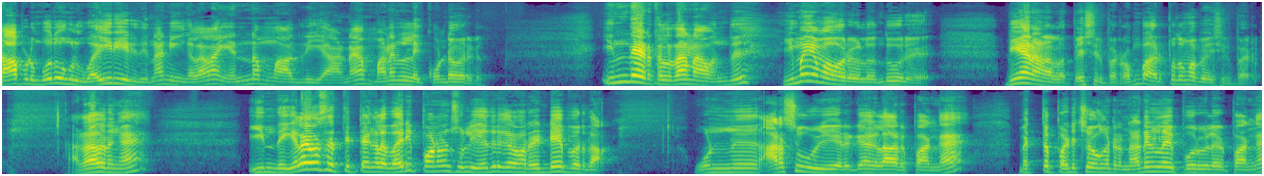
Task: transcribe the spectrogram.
சாப்பிடும்போது உங்களுக்கு வயிறு எரியுதுன்னா நீங்களெல்லாம் என்ன மாதிரியான மனநிலை கொண்டவர்கள்? இந்த இடத்துல தான் நான் வந்து இமயம் அவர்கள் வந்து ஒரு நியானாவில் பேசியிருப்பார். ரொம்ப அற்புதமாக பேசியிருப்பார். அதாவதுங்க இந்த இலவச திட்டங்களை வரி பணம்னு சொல்லி எதிர்க்கிறவங்க ரெண்டே பேர் தான். ஒன்று அரசு ஊழியர்களாக இருப்பாங்க. மெத்த படித்தவங்கன்ற நடுநிலை போர்வில் இருப்பாங்க.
